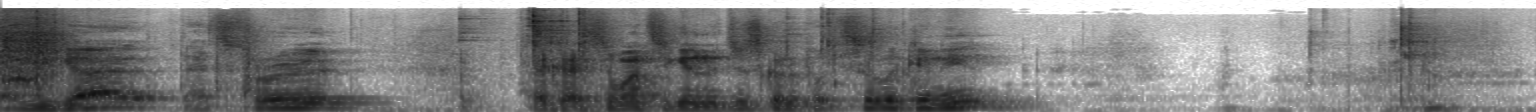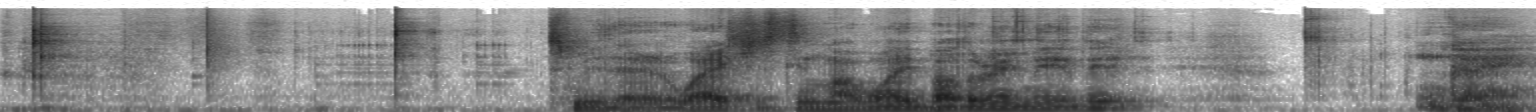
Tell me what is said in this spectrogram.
There we go, that's through. Okay, so once again, I'm just gonna put silicone in. Smooth that away, it's just in my way, bothering me a bit. Okay,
